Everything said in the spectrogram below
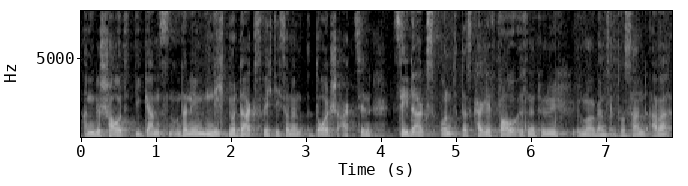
angeschaut. Die ganzen Unternehmen, nicht nur DAX wichtig, sondern deutsche Aktien, CDAX und das KGV ist natürlich immer ganz interessant. Aber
